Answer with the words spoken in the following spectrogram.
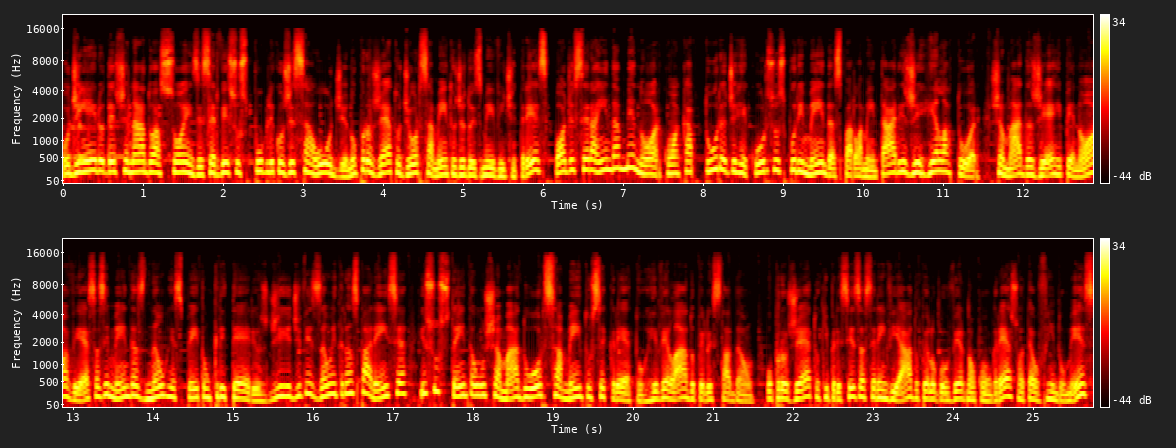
O dinheiro destinado a ações e serviços públicos de saúde no projeto de orçamento de 2023 pode ser ainda menor com a captura de recursos por emendas parlamentares de relator. Chamadas de RP9, essas emendas não respeitam critérios de divisão e transparência e sustentam o chamado orçamento secreto, revelado pelo Estadão. O projeto, que precisa ser enviado pelo governo ao Congresso até o fim do mês,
